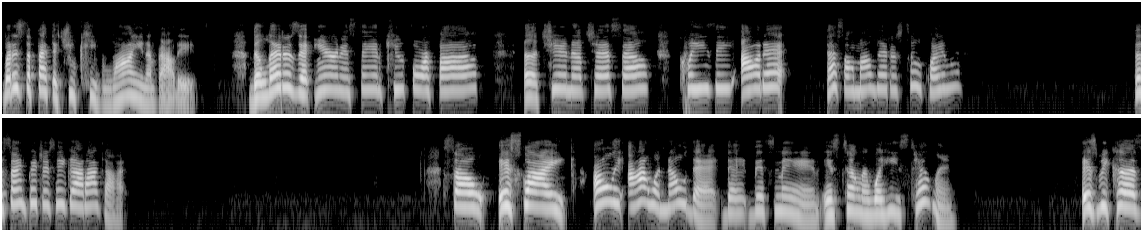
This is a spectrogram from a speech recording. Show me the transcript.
But it's the fact that you keep lying about it. The letters that Aaron is saying, Q45, uh, cheering up chest out, queasy, all that, that's on my letters too, Quaylon. The same pictures he got, I got. So it's like only I would know that that this man is telling what he's telling. It's because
